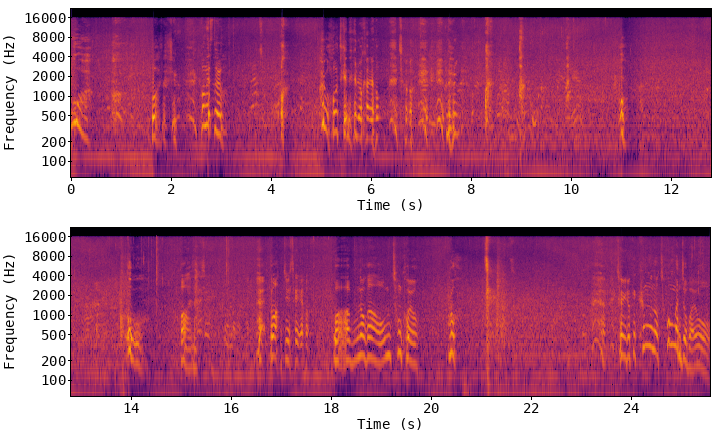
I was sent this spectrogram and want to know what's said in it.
우와. 와, 나 지금 꺼냈어요. 어, 이거 어떻게 내려가요? 저. 내려- 오! 와, 나 도와주세요. 와, 문어가 엄청 커요. 이거. 저 이렇게 큰 문어 처음 만져봐요.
